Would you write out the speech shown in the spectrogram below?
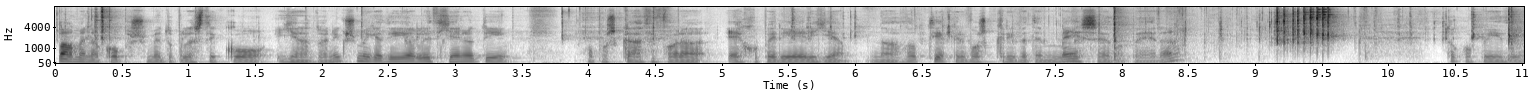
πάμε να κόψουμε το πλαστικό για να το ανοίξουμε γιατί η αλήθεια είναι ότι όπως κάθε φορά έχω περιέργεια να δω τι ακριβώς κρύβεται μέσα εδώ πέρα. Το κοπίδι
